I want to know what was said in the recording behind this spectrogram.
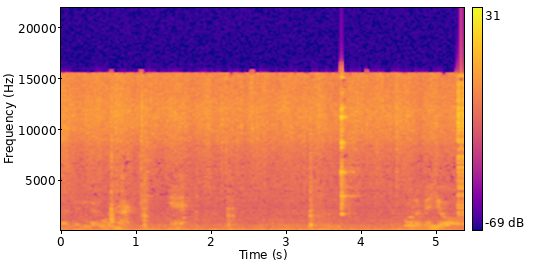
ไปเรื่อยๆโอ้ยหนักแฮะพวกเราไม่หยอด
